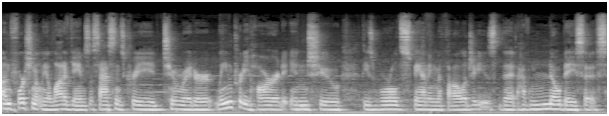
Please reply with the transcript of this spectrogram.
unfortunately, a lot of games, Assassin's Creed, Tomb Raider, lean pretty hard into these world spanning mythologies that have no basis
